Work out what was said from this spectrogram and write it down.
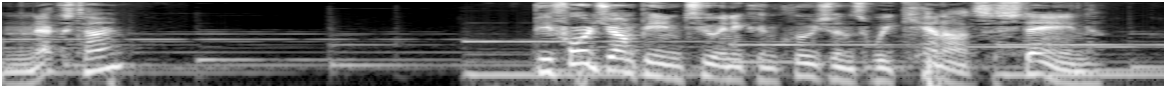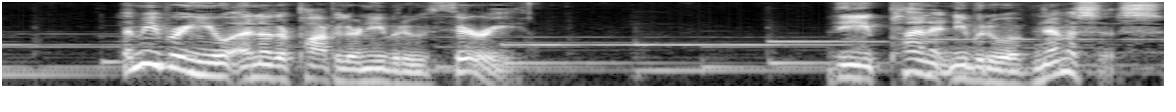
next time? Before jumping to any conclusions we cannot sustain, let me bring you another popular Nibiru theory. The planet Nibiru of Nemesis.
